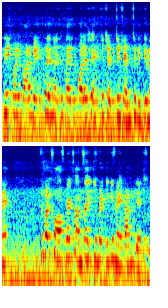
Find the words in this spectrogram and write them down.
ഇതേപോലെ പല വ്യക്തം വെച്ചിട്ട് ഇതുപോലെ ക്ഷമിച്ച് ക്ഷമിച്ച് ക്ഷമിച്ച് ഇതുപോലെ സോഫ്റ്റ് ആയിട്ട് സംസാരിക്കുമ്പോഴത്തേക്കും വേണ്ടാന്ന് വിചാരിച്ചു.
